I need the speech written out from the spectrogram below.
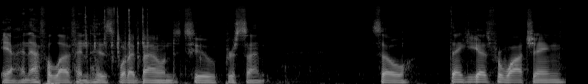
Yeah, and F11 is what I bound to percent. So, thank you guys for watching.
